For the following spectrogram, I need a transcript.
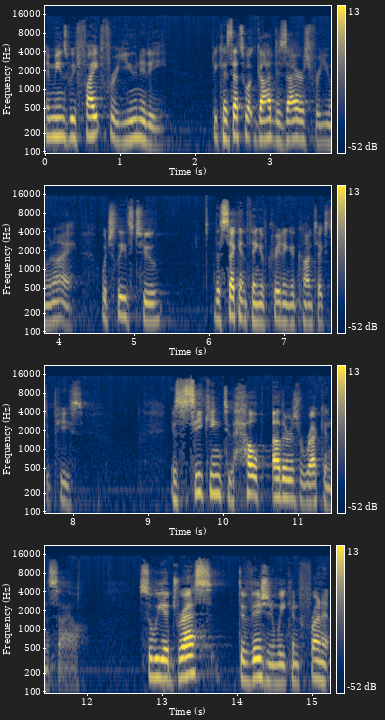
It means we fight for unity because that's what God desires for you and I, which leads to the second thing of creating a context of peace is seeking to help others reconcile. So we address division, we confront it,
